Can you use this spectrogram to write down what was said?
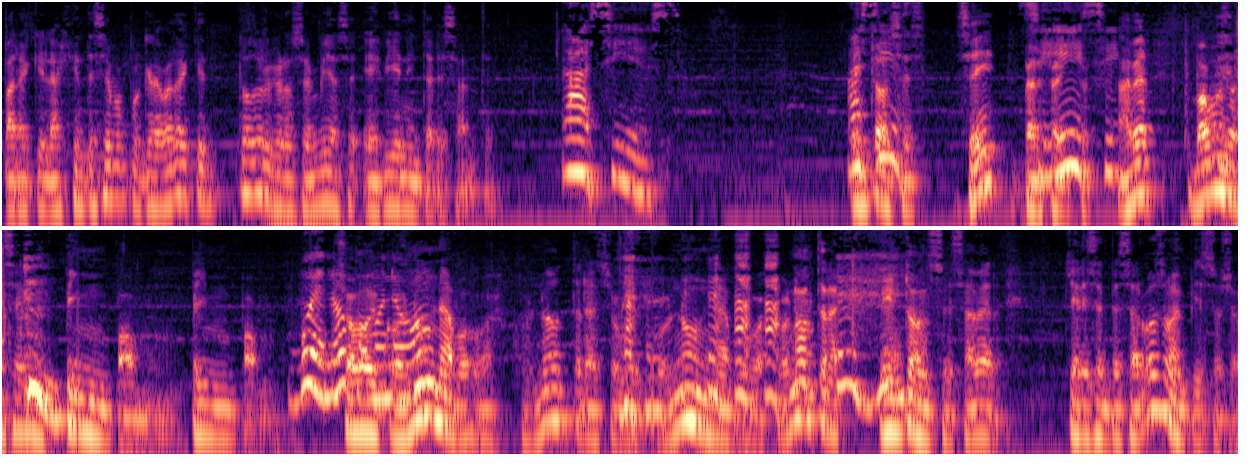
para que la gente sepa, porque la verdad que todo lo que nos envías es bien interesante. Así es. Así Entonces, ¿sí? Perfecto. Sí, sí. A ver, vamos a hacer un ping-pong, ping-pong. Bueno, yo voy ¿cómo con no? una, vos vas con otra, yo voy con una, vos vas con otra. Entonces, a ver, ¿quieres empezar vos o empiezo yo?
